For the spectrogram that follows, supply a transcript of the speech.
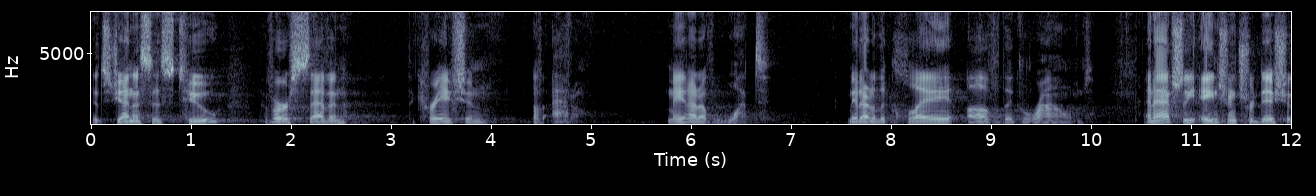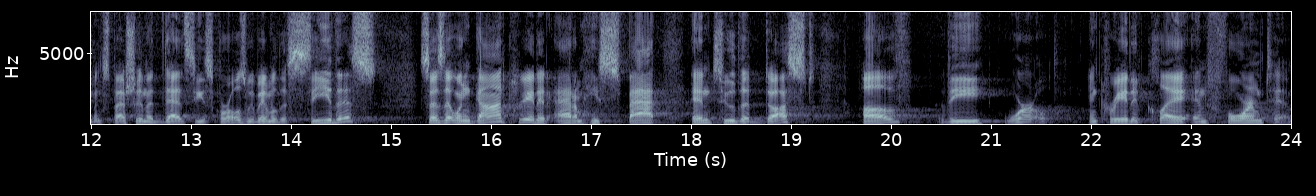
It's Genesis 2, verse 7, the creation of Adam. Made out of what? Made out of the clay of the ground. And actually, ancient tradition, especially in the Dead Sea Scrolls, we've been able to see this, says that when God created Adam, he spat into the dust of the world and created clay and formed him.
